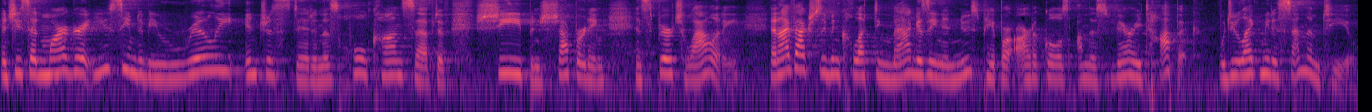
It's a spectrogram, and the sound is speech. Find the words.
and she said, Margaret, you seem to be really interested in this whole concept of sheep and shepherding and spirituality. And I've actually been collecting magazine and newspaper articles on this very topic. Would you like me to send them to you?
